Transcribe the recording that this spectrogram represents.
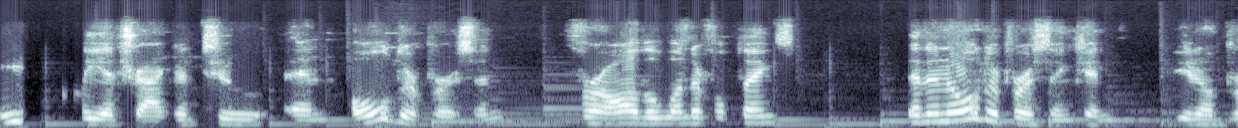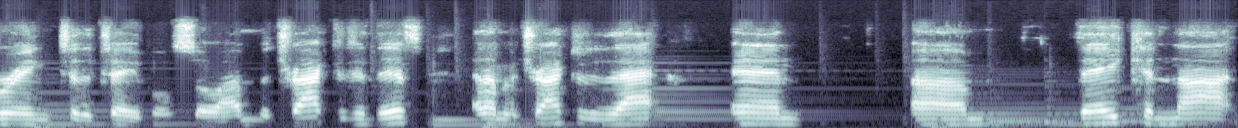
equally attracted to an older person for all the wonderful things that an older person can, you know, bring to the table. So I'm attracted to this, and I'm attracted to that, and um, they cannot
